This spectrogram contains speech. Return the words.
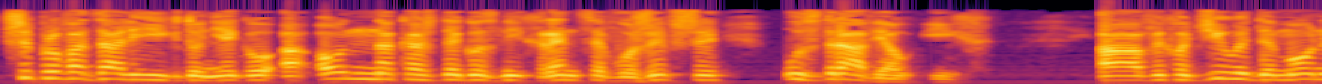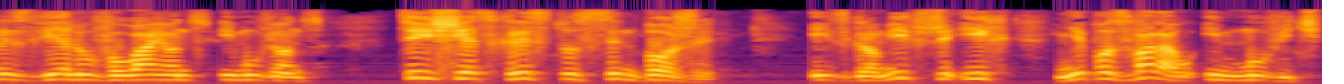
przyprowadzali ich do niego, a on na każdego z nich ręce włożywszy, uzdrawiał ich. A wychodziły demony z wielu, wołając i mówiąc, Tyś jest Chrystus, Syn Boży. I zgromiwszy ich, nie pozwalał im mówić,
